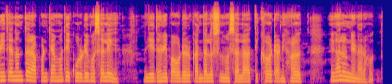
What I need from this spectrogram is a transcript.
आणि त्यानंतर आपण त्यामध्ये कोरडे मसाले म्हणजे धणे पावडर कांदा लसूण मसाला तिखट आणि हळद हे घालून घेणार आहोत.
